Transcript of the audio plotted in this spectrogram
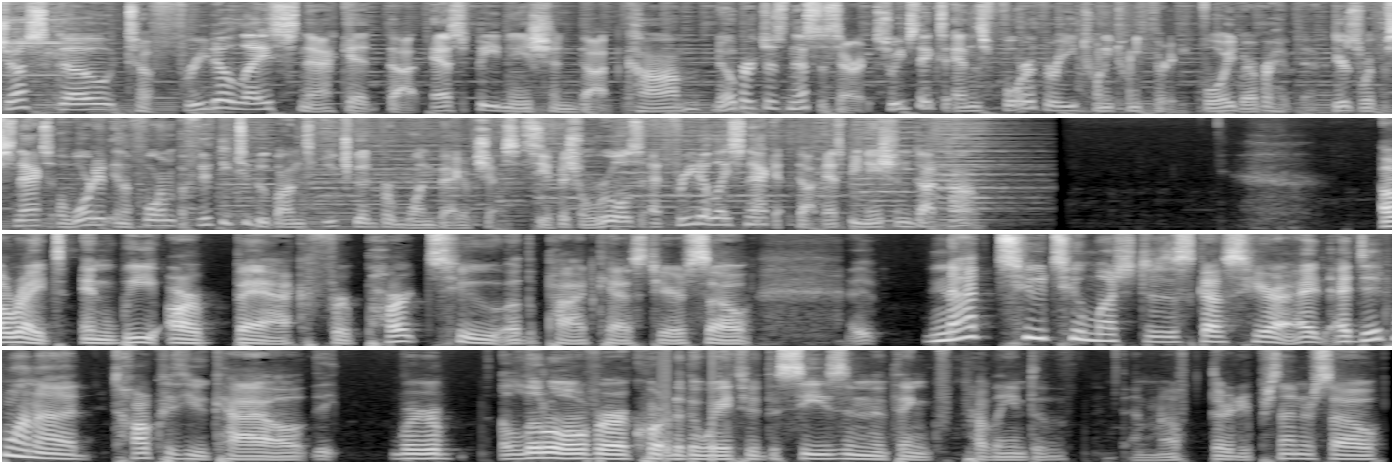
Just go to fritolaysnacket.sbnation.com. No purchase necessary. Sweepstakes ends 4-3-2023. Void where prohibited. Here's worth of snacks awarded in the form of 52 coupons, each good for one bag of chips. See official rules at fritolaysnacket.sbnation.com. All right, and we are back for part two of the podcast here. So, uh, not too too much to discuss here. I, I did want to talk with you, Kyle. We're a little over a quarter of the way through the season. I think probably into I don't know thirty percent or so.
